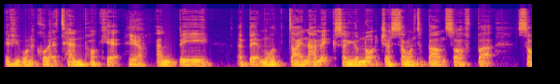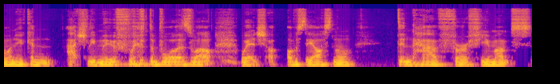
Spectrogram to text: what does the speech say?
if you want to call it a 10 pocket, Yeah. and be a bit more dynamic. So you're not just someone to bounce off, but someone who can actually move with the ball as well, which obviously Arsenal didn't have for a few months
